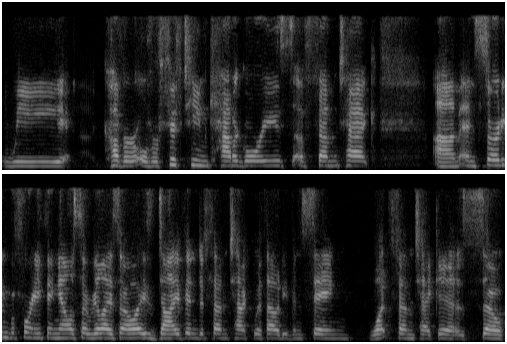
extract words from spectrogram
we cover over 15 categories of femtech. Um, and starting before anything else, I realized I always dive into femtech without even saying what femtech is. So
